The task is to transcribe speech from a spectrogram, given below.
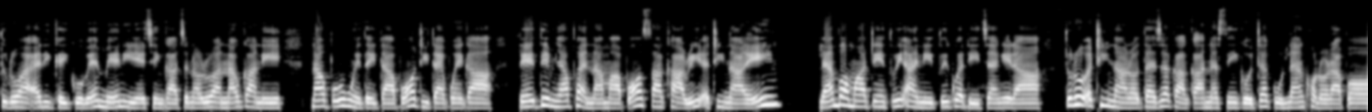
သူတို့ကအဲ့ဒီဂိတ်ကိုပဲမဲနေတဲ့အချိန်ကကျွန်တော်တို့ကနောက်ကနေနောက်ပိုးဝင်သိတာပေါ့ဒီတိုက်ပွဲကလဲတစ်မြောက်ဖက်နားမှာပေါ့စာခရီအထိနာတယ် လမ်းပေါ်မှာတင်သွေးအိုင်နေသွေးကွက်တွေကျန်ခဲ့တာသူတို့အထိနာတော့တန်ချက်ကကားနှစ်စီးကိုတက်ကူလှမ်းခေါ်တော့တာပေါ့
